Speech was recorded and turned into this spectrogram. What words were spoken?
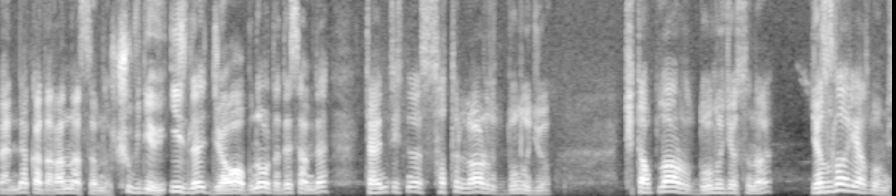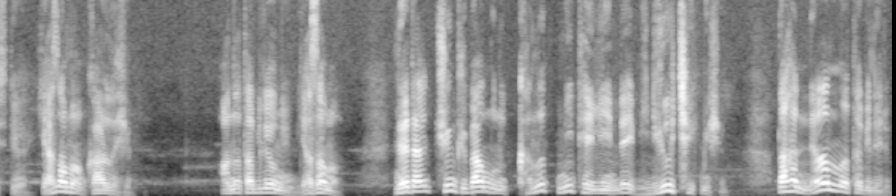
Ben ne kadar anlatsam da şu videoyu izle cevabını orada desem de kendisine satırlar dolucu, kitaplar dolucasına yazılar yazmamı istiyor. Yazamam kardeşim. Anlatabiliyor muyum? Yazamam. Neden? Çünkü ben bunu kanıt niteliğinde video çekmişim. Daha ne anlatabilirim?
